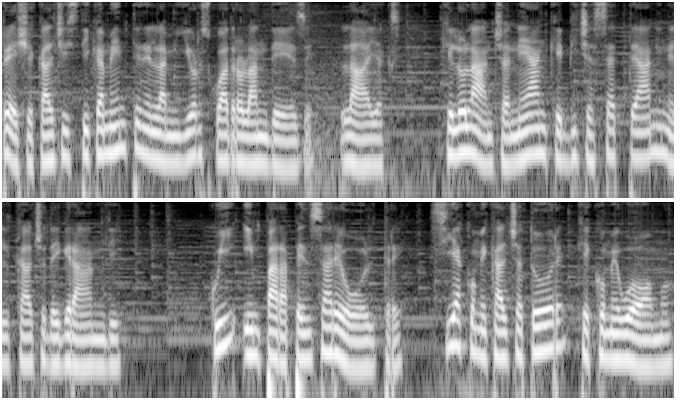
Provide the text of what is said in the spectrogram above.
Cresce calcisticamente nella miglior squadra olandese, l'Ajax, che lo lancia neanche 17 anni nel calcio dei grandi. Qui impara a pensare oltre, sia come calciatore che come uomo.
